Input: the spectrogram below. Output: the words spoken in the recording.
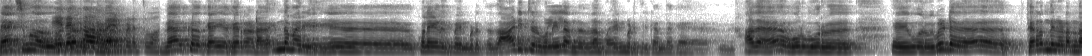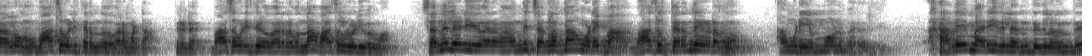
மேக்ஸிமம் அது கர்நாடகா. மேற்கு கை கர்நாடகா. இந்த மாதிரி கொலைகளுக்கு பயன்படுத்துது ஆடிட்டர் கொலையில் அந்த இதுதான் பயன்படுத்தியிருக்கு அந்த க அதை ஒரு ஒரு ஒரு வீட்டை திறந்து கிடந்தாலும் வாசல் வழி திறந்து வரமாட்டான் திருடன் வாசல் வழி வர்றவன் தான் வாசல் வழி வருவான். ஜன்னல் வழி வரவன் வந்து ஜன்னலை தான் உடைப்பான். வாசல் திறந்தே கிடக்கும். அவங்களுடைய எம்மோன்னு பேர் அதுக்கு. அதே மாதிரி இதில் இந்த இதில் வந்து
